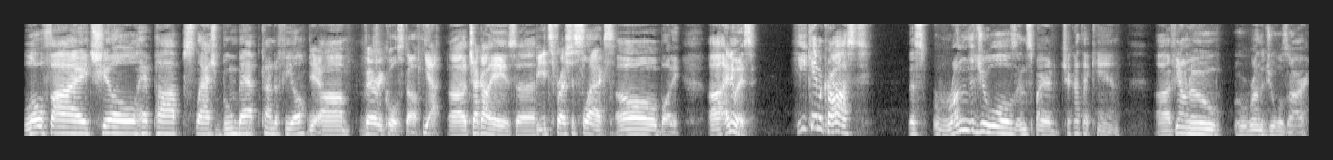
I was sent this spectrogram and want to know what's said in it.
lo-fi, chill, hip-hop slash boom bap kind of feel. Yeah. Um, Very cool stuff. yeah. Uh, check out Hayes. Uh, Beats fresh as slacks. Oh, buddy. Uh, anyways, he came across this Run the Jewels inspired. Check out that can. Uh, if you don't know who Run the Jewels are,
